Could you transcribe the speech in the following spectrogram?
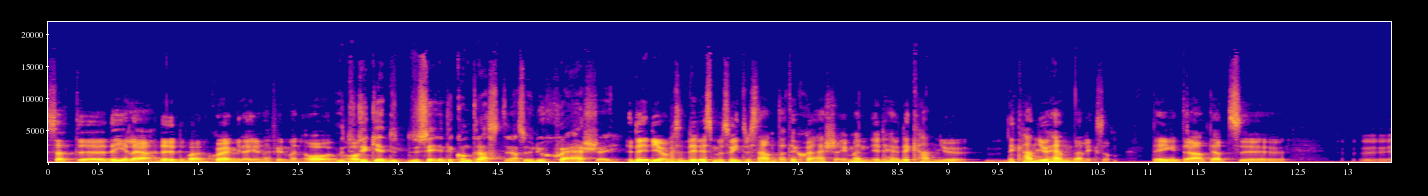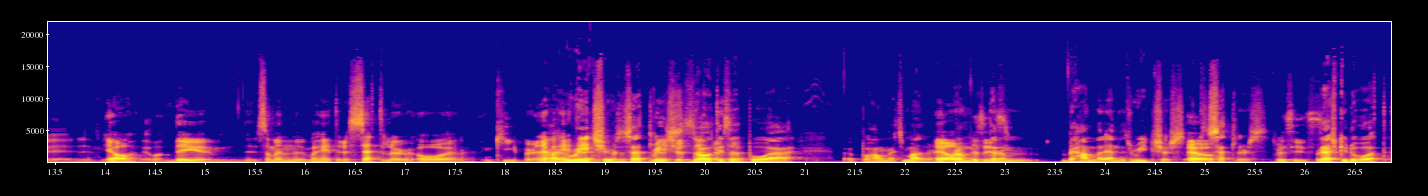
Så att eh, det gillar jag. Det, det var en skön grej i den här filmen. Och, Men du, och tycker, du, du ser inte kontrasten, alltså hur du skär sig? det, det, är- det det som är så intressant, att det skär sig. Men det, det, kan, ju, det kan ju hända liksom. Det är inte alltid att... eh, eh, Ja, det är som en, vad heter det, settler och keeper. Nej, vad Uh, heter det? Reachers och Settlers. Reachers, du har tittat på, eh, på How I Met Your Mother. Ja, där, de, där de behandlar ämnet Reachers och Ja. Settlers. Precis. Och det här skulle då vara ett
